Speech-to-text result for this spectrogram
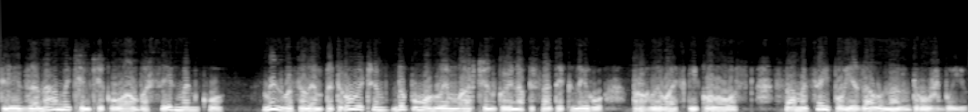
Слід за нами чимчикував Василь Менко. Ми з Василем Петровичем допомогли Марченкові написати книгу про Гливацький колгосп. Саме це й пов'язало нас з дружбою.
